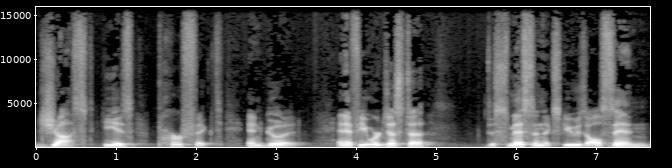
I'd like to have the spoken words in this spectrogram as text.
just, he is perfect and good. And if he were just to dismiss and excuse all sin,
